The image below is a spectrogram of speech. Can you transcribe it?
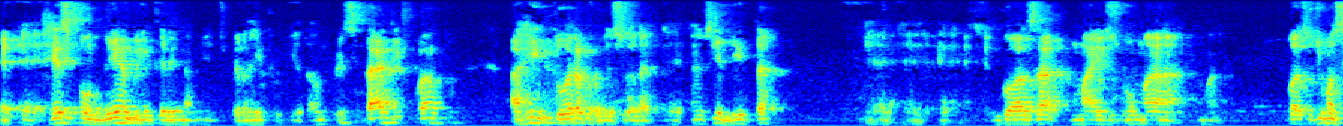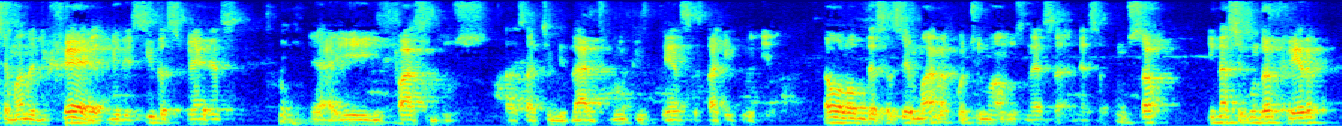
eh, respondendo interinamente pela reitoria da universidade, enquanto a reitora, a professora Angelita, goza mais uma, uma, goza de uma semana de férias, merecidas férias, e aí face dos, das atividades muito intensas da reitoria. Então, ao longo dessa semana, continuamos nessa, nessa função e na segunda-feira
